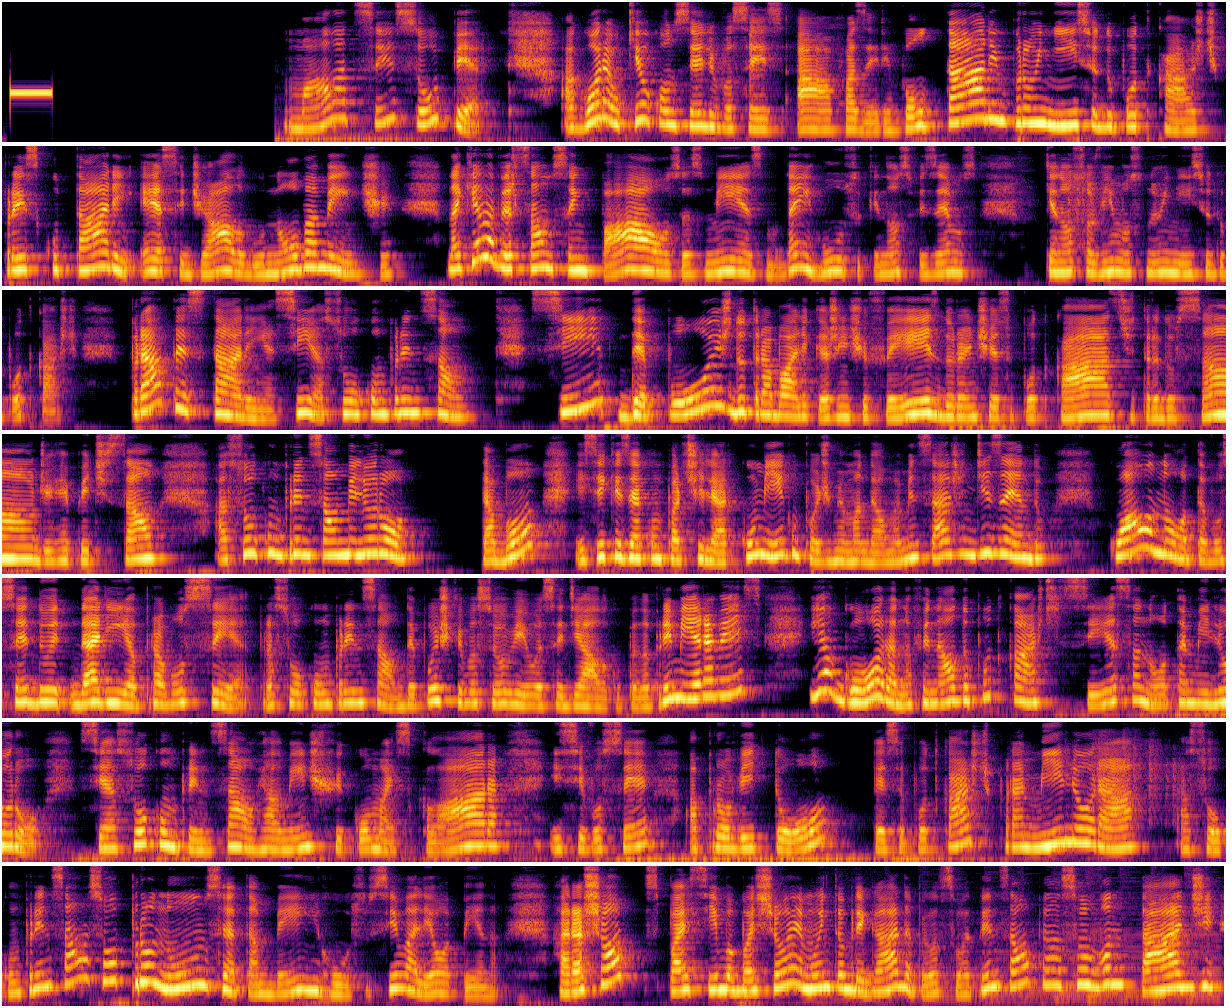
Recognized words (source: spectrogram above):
Молодцы, super! Agora, o que eu aconselho vocês a fazerem? Voltarem para o início do podcast para escutarem esse diálogo novamente. Naquela versão sem pausas mesmo, da em russo que nós fizemos, que nós ouvimos no início do podcast para testarem assim a sua compreensão. Se depois do trabalho que a gente fez durante esse podcast de tradução, de repetição, a sua compreensão melhorou, tá bom? E se quiser compartilhar comigo, pode me mandar uma mensagem dizendo qual nota você daria para você, para sua compreensão, depois que você ouviu esse diálogo pela primeira vez e agora no final do podcast, se essa nota melhorou, se a sua compreensão realmente ficou mais clara e se você aproveitou esse podcast para melhorar a sua compreensão, a sua pronúncia também em russo, se valeu a pena. Хорошо? Спасибо большое, muito obrigada pela sua atenção, pela sua vontade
